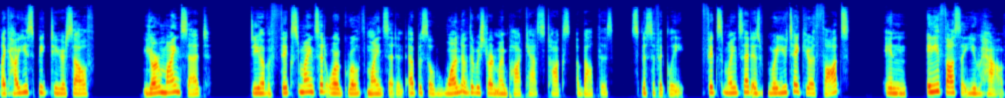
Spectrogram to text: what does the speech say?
like how you speak to yourself, your mindset. Do you have a fixed mindset or a growth mindset? In episode one of the Restored Mind podcast talks about this specifically. Fixed mindset is where you take your thoughts and any thoughts that you have,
